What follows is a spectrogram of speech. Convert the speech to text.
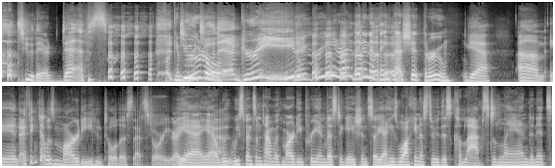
to their deaths due brutal. to their greed. They agreed, right? They didn't think that shit through. Yeah. Um, and I think that was Marty who told us that story, right? Yeah, yeah. We, we spent some time with Marty pre-investigation. So yeah, he's walking us through this collapsed land, and it's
